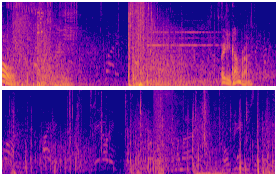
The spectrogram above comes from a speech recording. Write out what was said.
Oh! Where'd you come from? Reloading. Come on in. Full payments is waiting.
